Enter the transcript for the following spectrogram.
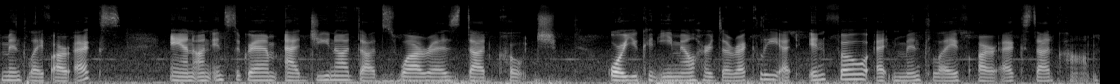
mintliferx and on Instagram at gina.suarez.coach. Or you can email her directly at info at mintliferx.com.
